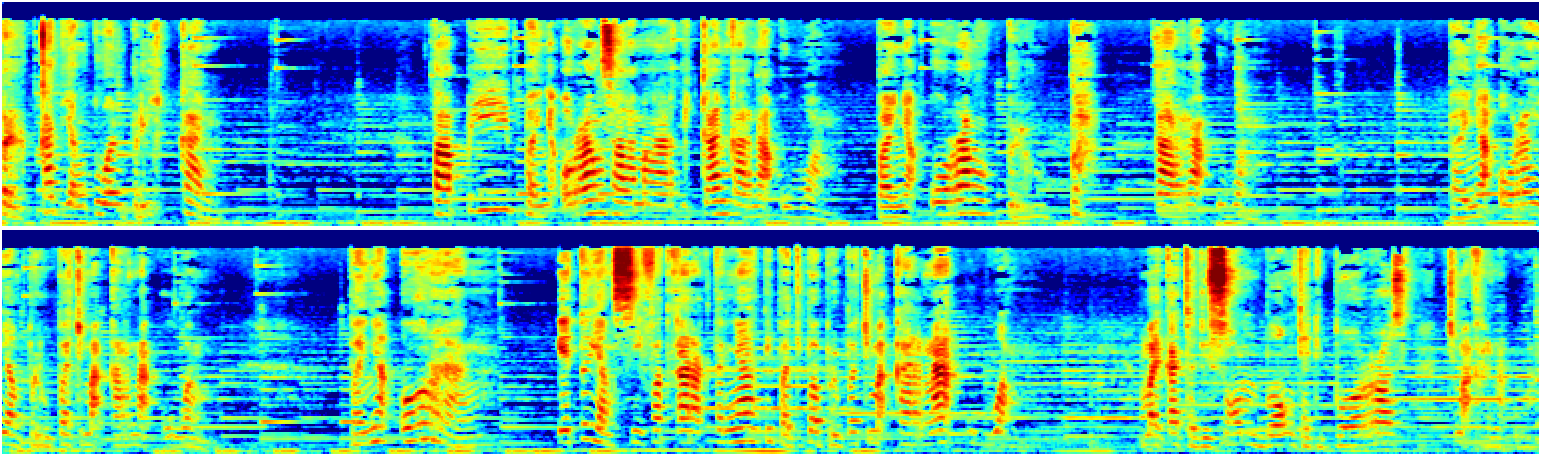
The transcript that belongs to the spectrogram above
berkat yang Tuhan berikan. Tapi banyak orang salah mengartikan karena uang. Banyak orang berubah karena uang. Banyak orang yang berubah cuma karena uang. Banyak orang itu yang sifat karakternya tiba-tiba berubah cuma karena uang. Mereka jadi sombong, jadi boros cuma karena uang.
